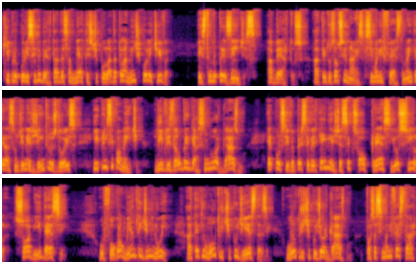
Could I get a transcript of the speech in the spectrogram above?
que procure se libertar dessa meta estipulada pela mente coletiva, estando presentes, abertos, atentos aos sinais que se manifestam na interação de energia entre os dois e, principalmente, livres da obrigação do orgasmo. É possível perceber que a energia sexual cresce e oscila, sobe e desce. O fogo aumenta e diminui, até que um outro tipo de êxtase, um outro tipo de orgasmo, possa se manifestar,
